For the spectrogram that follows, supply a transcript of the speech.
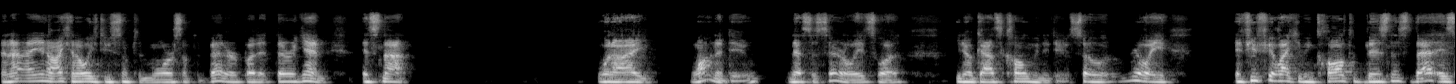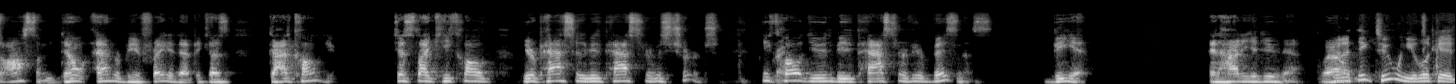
And I, you know, I can always do something more, something better, but it, there again, it's not what I want to do necessarily. It's what, you know, God's called me to do. So really, if you feel like you've been called to business, that is awesome. Don't ever be afraid of that because God called you. Just like he called your pastor to be the pastor of his church. He right. called you to be the pastor of your business. Be it. And how do you do that? Well, and I think too, when you look at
